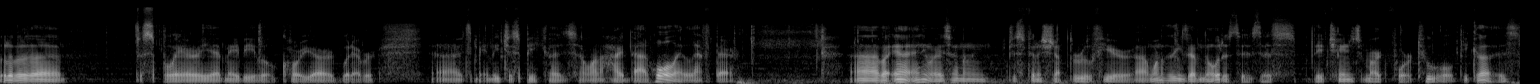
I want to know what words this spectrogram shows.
a little bit of a display area, maybe a little courtyard, whatever. Uh, it's mainly just because I want to hide that hole I left there. Uh, but yeah, anyways, I'm gonna just finishing up the roof here. Uh, one of the things I've noticed is this, they've changed the Mark IV tool because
